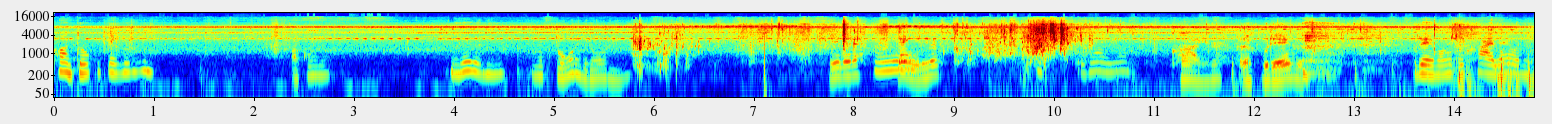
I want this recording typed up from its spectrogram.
ขอนโจ๊กปูขึ้นอะกูเนี่ยมันได้แบบนี้มันโตเลยกระโดดนี่เลยนะโอ้แย่งอย่างนี้เลยตัวใหญ่เลยไข่นะอะไรกูแดงเลยเดี๋ยวว่าตัวขายแล้วนี่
